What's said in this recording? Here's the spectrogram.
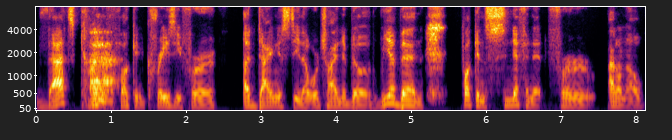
that's kind Ah. of fucking crazy for a dynasty that we're trying to build. We have been fucking sniffing it for I don't know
